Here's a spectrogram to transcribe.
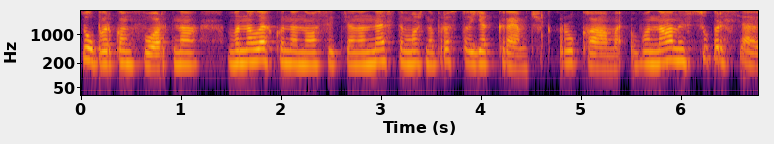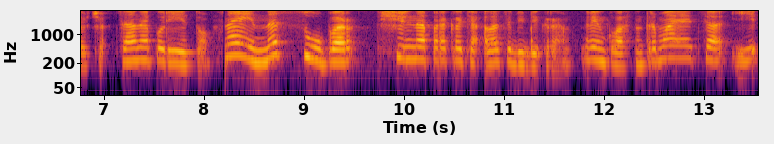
супер комфортна. Вона легко наноситься, нанести можна просто як кремчик руками. Вона не супер сяюча, це не поріто. В неї не супер. Щільне перекриття, але це бібі крем. Він класно тримається, і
